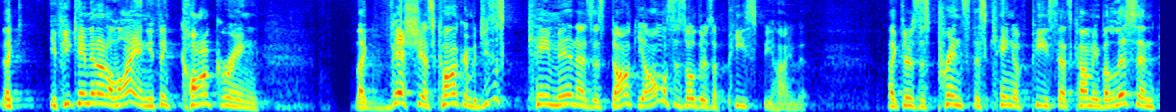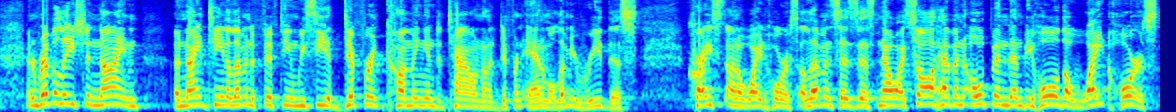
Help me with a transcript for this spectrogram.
like if he came in on a lion, you think conquering, like vicious conquering. But Jesus came in as this donkey, almost as though there's a peace behind it. Like there's this prince, this king of peace that's coming. But listen, in Revelation 9, uh, 19, 11 to 15, we see a different coming into town on a different animal. Let me read this. Christ on a white horse. 11 says this Now I saw heaven opened, and behold, a white horse,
